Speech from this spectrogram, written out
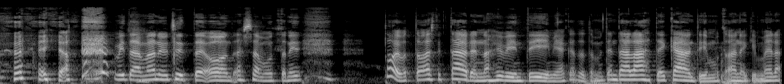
ja mitä mä nyt sitten oon tässä, mutta niin toivottavasti täydennä hyvin tiimiä. Katsotaan, miten tämä lähtee käyntiin, mutta ainakin meillä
